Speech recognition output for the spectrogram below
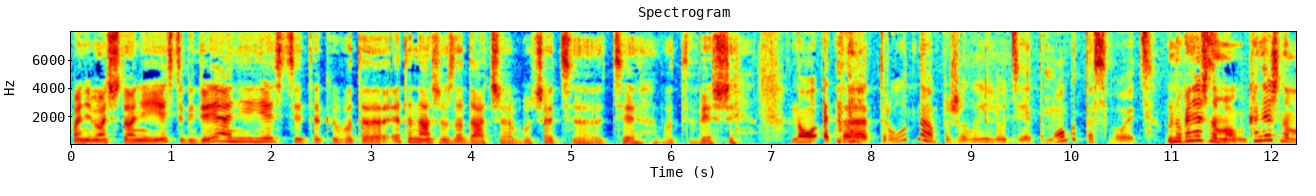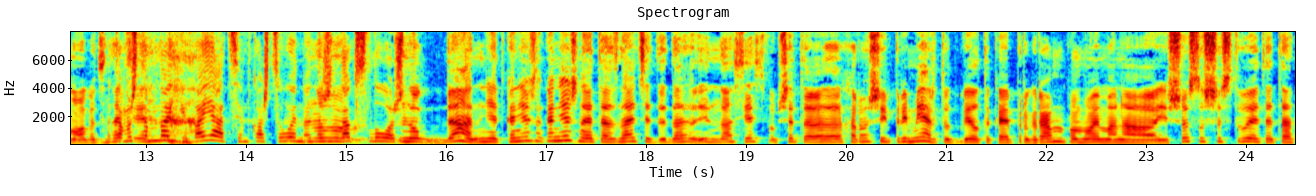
понимать, что они есть, где они есть. И так вот э, это наша задача обучать э, те вот вещи. Но это трудно, пожилые люди это могут освоить? Ну, конечно, могут. Конечно, могут. Знаете. Потому что многие боятся, им кажется, ой, ну это ну, же так сложно. Ну, да, нет, конечно, конечно, это, знаете, у нас есть вообще-то хороший пример. Тут была такая программа, по-моему, она еще существует. Это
